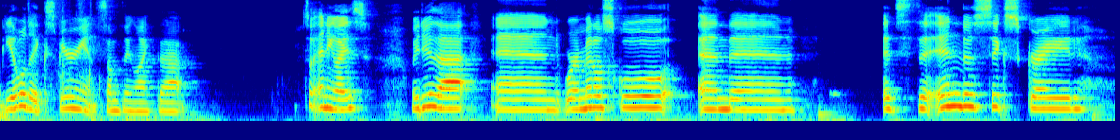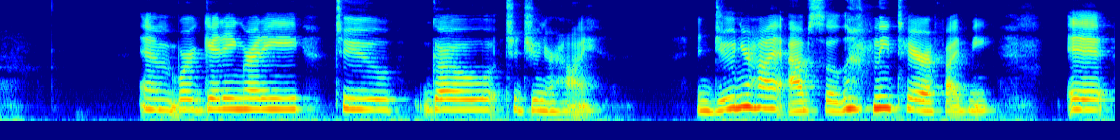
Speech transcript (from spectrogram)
be able to experience something like that. So, anyways, we do that, and we're in middle school, and then it's the end of sixth grade, and we're getting ready to go to junior high. And junior high absolutely terrified me. It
